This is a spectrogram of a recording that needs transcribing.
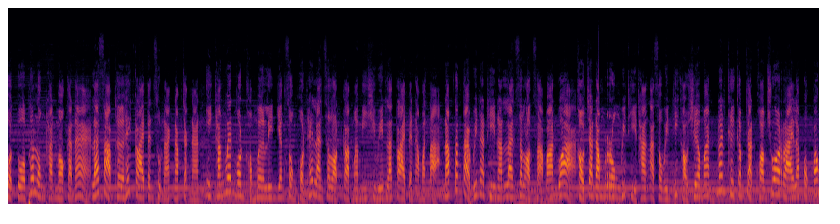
กฏตัวเพื่อลงทันมอร์กาน่าและสาบเธอให้กลายเป็นสุนัขนับจากนั้น อีกทั้งเวทมนต์ของเมอร์ลินยังส่งผลให้แลนสลอตกลับมามีชีวิตและกลายเป็นอมตะ นับตั้งแต่วินาทีนั้นแลนสลอตสาบานว่าเขาจะดำรงวิถีทางอัศวินที่เขาเชื่อมั่น นั่นคือกำจัดความชั่วร้ายและปกป้อง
